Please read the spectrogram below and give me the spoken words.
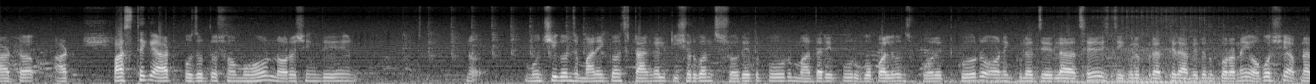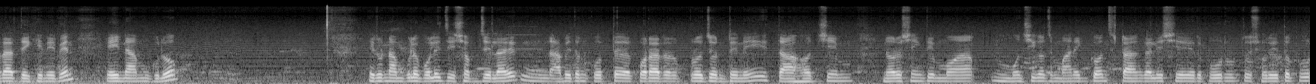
আট আট, পাঁচ থেকে আট পর্যন্ত সমূহ নরসিংদী মুন্সীগঞ্জ, মানিকগঞ্জ, টাঙ্গাইল, কিশোরগঞ্জ, শরীয়তপুর, মাদারীপুর, গোপালগঞ্জ, ফরিদপুর অনেকগুলো জেলা আছে যেগুলো প্রার্থীর আবেদন করা নেই। অবশ্যই আপনারা দেখে নেবেন এই নামগুলো। এর নামগুলো বলি যেসব জেলায় আবেদন করতে, করার প্রয়োজনটি নেই তা হচ্ছে নরসিংদী মুন্সীগঞ্জ, মানিকগঞ্জ, টাঙ্গাইল, শেরপুর, শরীয়তপুর,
